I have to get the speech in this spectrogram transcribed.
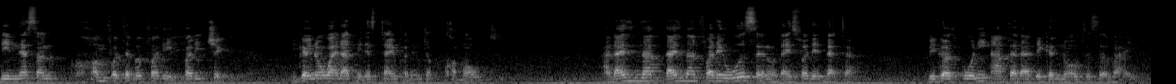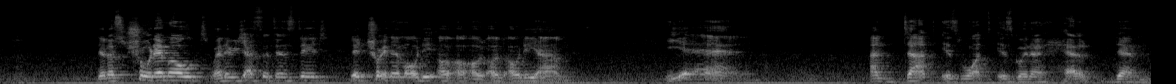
the nest uncomfortable for the for the chick. Because you know why that means it's time for them to come out. And that is not that is not for the worse, you know, that is for the better. Because only after that they can know how to survive. They just throw them out when they reach a certain stage. They throw them out the out, out, out, out the um. Yeah. And that is what is going to help them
